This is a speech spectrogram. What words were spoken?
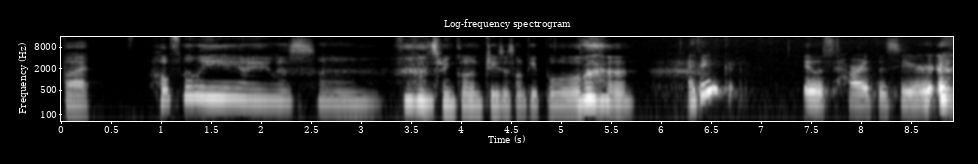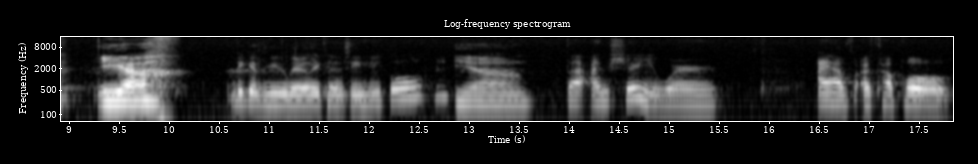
But hopefully, I was uh, sprinkled Jesus on people. I think it was hard this year yeah, because you literally couldn't see people, yeah. but I'm sure you were. I have a couple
